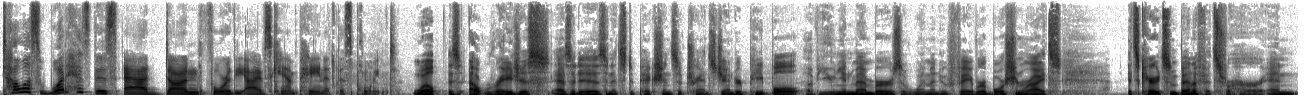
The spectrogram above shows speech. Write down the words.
tell us what has this ad done for the Ives campaign at this point? Well, as outrageous as it is in its depictions of transgendered people, of union members, of women who favor abortion rights, it's carried some benefits for her. And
